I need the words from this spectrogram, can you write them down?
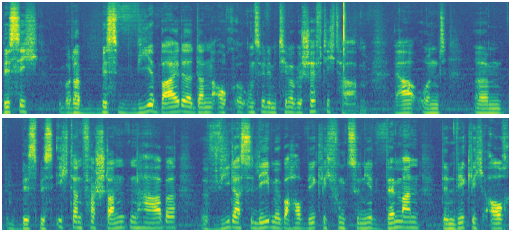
bis ich oder bis wir beide dann auch äh, uns mit dem Thema beschäftigt haben. Ja, und bis, bis ich dann verstanden habe, wie das Leben überhaupt wirklich funktioniert, wenn man denn wirklich auch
